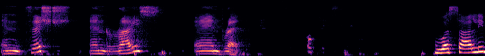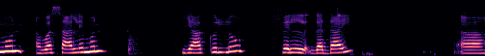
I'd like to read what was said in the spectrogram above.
and fish and rice and bread Okay. Wasalimun wasalimun Yakulu, fil Gadai, uh,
